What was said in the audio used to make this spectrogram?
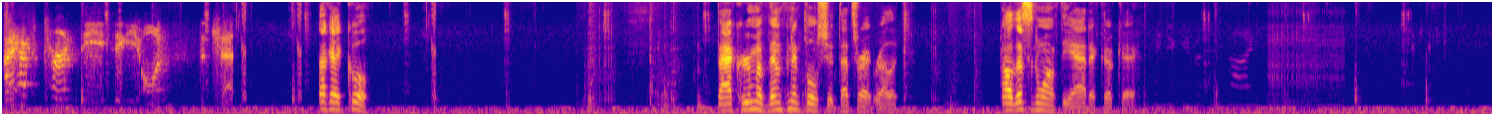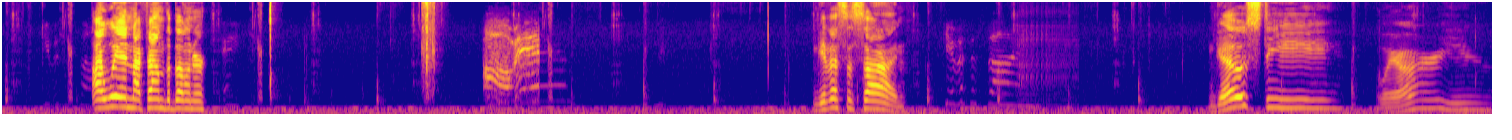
I have turned the thingy on, the chat. Okay, cool. Back room of infinite bullshit. That's right, Relic. Oh, this is the one with the attic. Okay. Can you give us a sign? Give us a sign. I win. I found the boner. Aw, man! Give us a sign. Give us a sign. Ghosty, where are you?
